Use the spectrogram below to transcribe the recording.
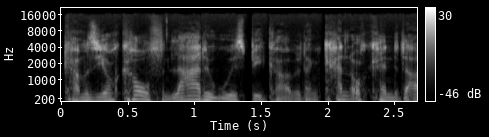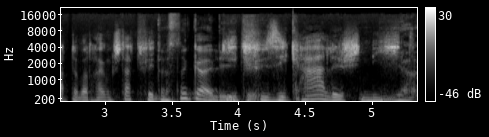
Kann man sich auch kaufen. Lade-USB-Kabel, dann kann auch keine Datenübertragung stattfinden. Das ist eine geile Geht Idee. physikalisch nicht. Ja,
